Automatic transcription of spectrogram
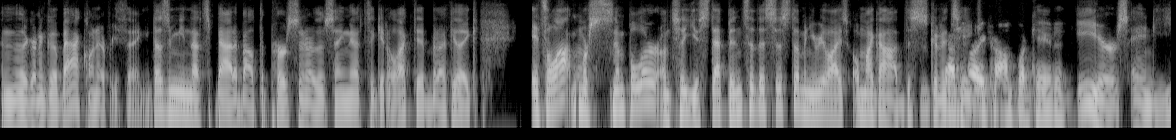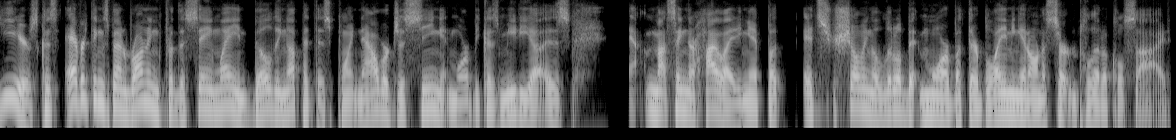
and they're going to go back on everything. It doesn't mean that's bad about the person or they're saying that to get elected, but I feel like it's a lot more simpler until you step into the system and you realize, oh my God, this is going to take very complicated years and years because everything's been running for the same way and building up at this point. Now we're just seeing it more because media is I'm not saying they're highlighting it, but it's showing a little bit more, but they're blaming it on a certain political side.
